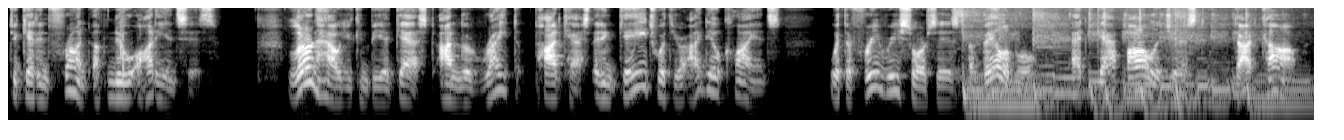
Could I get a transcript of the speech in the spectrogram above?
to get in front of new audiences. Learn how you can be a guest on the right podcast and engage with your ideal clients with the free resources available at gapologist.com. espressojam.com.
